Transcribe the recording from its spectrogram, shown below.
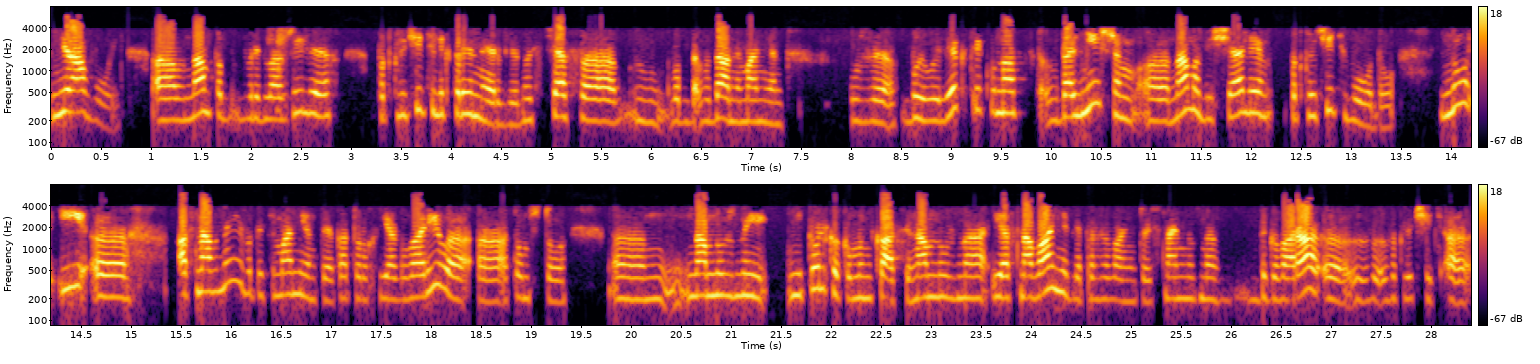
мировой. Э, нам предложили подключить электроэнергию. Но сейчас э, вот в данный момент уже был электрик у нас. В дальнейшем э, нам обещали подключить воду. Ну и э, основные вот эти моменты, о которых я говорила, о том, что э, нам нужны не только коммуникации, нам нужно и основания для проживания, то есть нам нужно договора э, заключить э,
